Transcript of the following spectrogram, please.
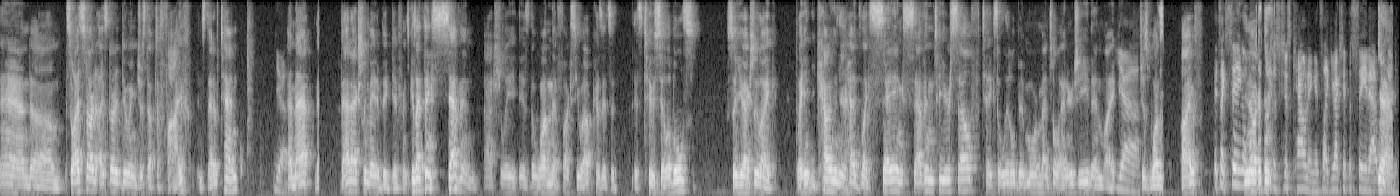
and um, so i started i started doing just up to five instead of ten yeah. and that that, that actually made a big difference because i think seven actually is the one that fucks you up because it's a it's two syllables so you actually like like you counting in your head like saying seven to yourself takes a little bit more mental energy than like Yeah. just one five It's like saying a You word what I mean? versus just counting. It's like you actually have to say that Yeah. word.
